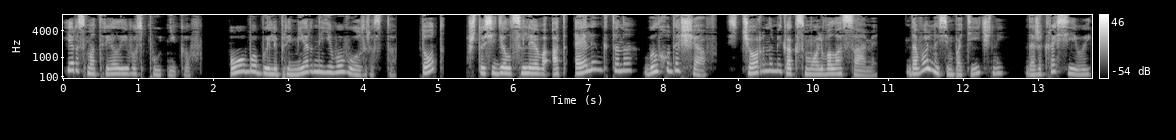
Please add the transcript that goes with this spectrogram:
я рассмотрела его спутников. Оба были примерно его возраста. Тот, что сидел слева от Эллингтона, был худощав, с черными, как смоль, волосами. Довольно симпатичный, даже красивый,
